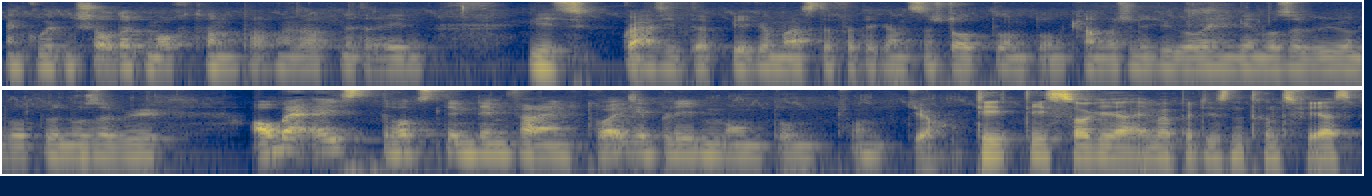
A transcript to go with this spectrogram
einen guten Show da gemacht haben, brauchen wir überhaupt nicht reden. Wie ist quasi der Bürgermeister von der ganzen Stadt und, und kann wahrscheinlich überall hingehen, was er will und wo tun, was er will. Aber er ist trotzdem dem Verein treu geblieben und, und, und ja. Die, das sage ich ja immer bei diesen Transfers.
